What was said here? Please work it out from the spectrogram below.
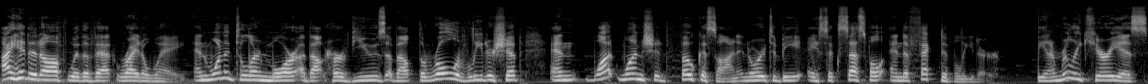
I hit it off with Yvette right away and wanted to learn more about her views about the role of leadership and what one should focus on in order to be a successful and effective leader. And I'm really curious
